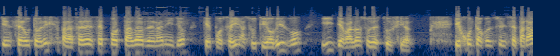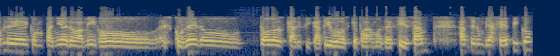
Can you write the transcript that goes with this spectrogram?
quien se autoelige para ser ese portador del anillo que poseía su tío Bilbo y llevarlo a su destrucción. Y junto con su inseparable compañero, amigo, escudero, todos los calificativos que podamos decir, Sam, hacen un viaje épico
